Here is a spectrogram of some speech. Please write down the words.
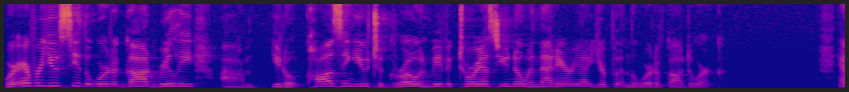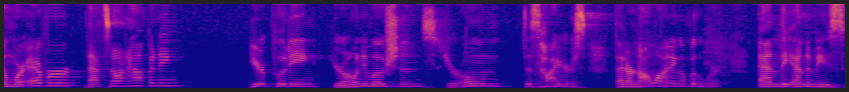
wherever you see the Word of God really, um, you know, causing you to grow and be victorious, you know, in that area, you're putting the Word of God to work. And wherever that's not happening, you're putting your own emotions, your own desires that are not lining up with the word, and the enemy's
